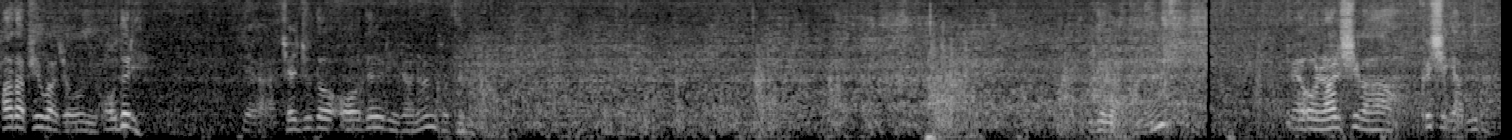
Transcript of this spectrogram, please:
바다 뷰가 좋은 오드리. 예, 제주도 오드리라는 호텔입니다. 오드리. 이게 약간 예, 오늘 날씨가 거시기합니다.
